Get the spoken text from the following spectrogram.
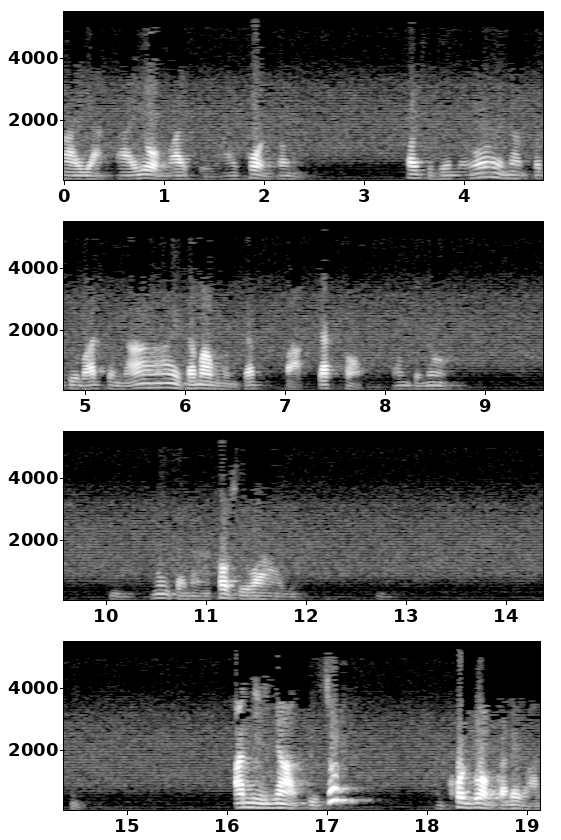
อายอยากอายโยมอายผูอายพ้นเท่านั้น เขาสิเห็นโอ้ยนักปฏิบัติจังไงถ้ามาหมุนจักปากจักทองต้องจะนอกมันจะนาเข้าสิวาอยู่อันนี้ยากที่สุด คนร่วมกันได้หลาย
